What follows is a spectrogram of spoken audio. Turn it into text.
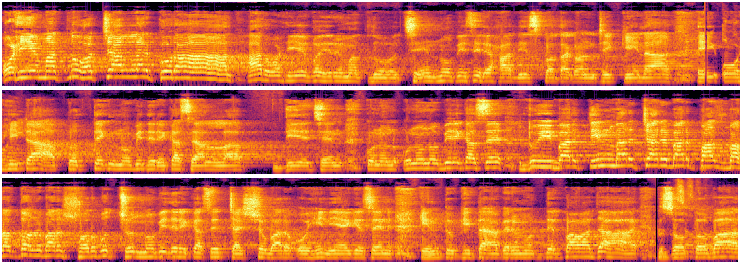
ওহিয়ে মাতলু হচ্ছে আল্লাহর কোরআন। আর ওহিয়ে গয়রে মাতলু হচ্ছে নবীজির হাদিস, কথা কন ঠিক কিনা? এই ওহিটা প্রত্যেক নবীদের কাছে আল্লাহ দিয়েছেন। কোন কোন নবীর কাছে দুইবার, তিনবার, চারবার, পাঁচবার, দশবার সর্বোচ্চ নবীদের কাছে চারশো বার ওহি নিয়ে গেছেন। কিন্তু কিতাবের মধ্যে পাওয়া যায়, যতবার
